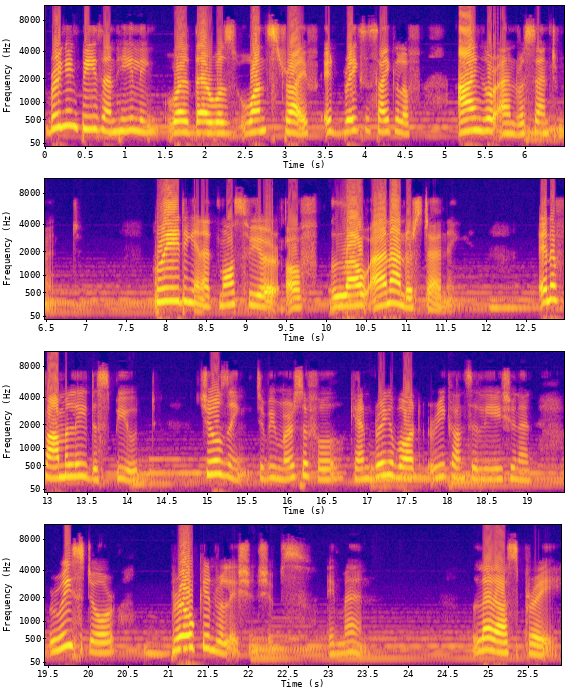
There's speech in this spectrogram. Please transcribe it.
bringing peace and healing where there was once strife. It breaks a cycle of anger and resentment, creating an atmosphere of love and understanding. In a family dispute, choosing to be merciful can bring about reconciliation and restore broken relationships. Amen. Let us pray.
